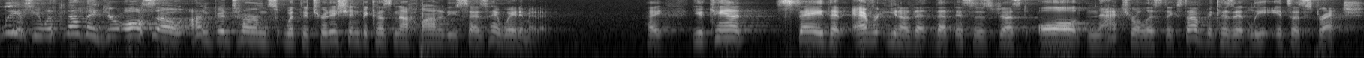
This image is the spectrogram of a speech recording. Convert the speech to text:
leaves you with nothing. You're also on good terms with the tradition because Nachmanides says, hey, wait a minute. Hey, you can't say that every, you know, that, that this is just all naturalistic stuff because it le- it's a stretch.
